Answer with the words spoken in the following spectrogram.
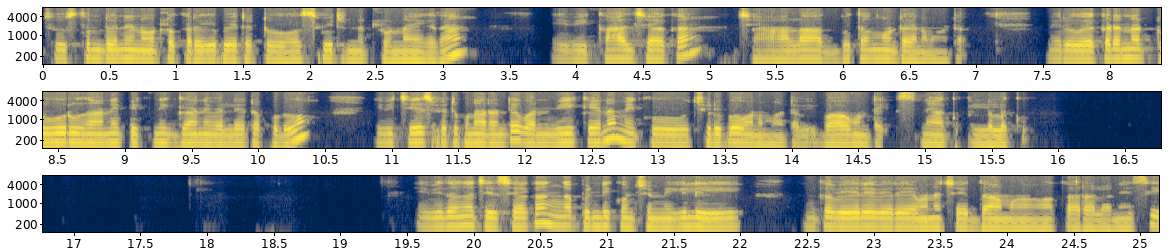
చూస్తుంటేనే నోట్లో కరిగిపోయేటట్టు స్వీట్ ఉన్నట్లు ఉన్నాయి కదా. ఇవి కాల్చాక చాలా అద్భుతంగా ఉంటాయి అన్నమాట మీరు ఎక్కడన్నా టూర్ కానీ పిక్నిక్ కానీ వెళ్ళేటప్పుడు ఇవి చేసి పెట్టుకున్నారంటే వన్ వీక్ అయినా మీకు చెడిపోవు అనమాట అవి బాగుంటాయి స్నాక్ పిల్లలకు. ఈ విధంగా చేశాక ఇంకా పిండి కొంచెం మిగిలి ఇంకా వేరే వేరే ఏమైనా చేద్దామా ఆకారాలు అనేసి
